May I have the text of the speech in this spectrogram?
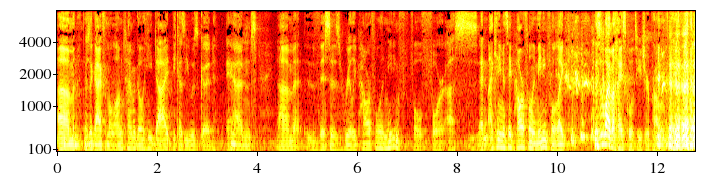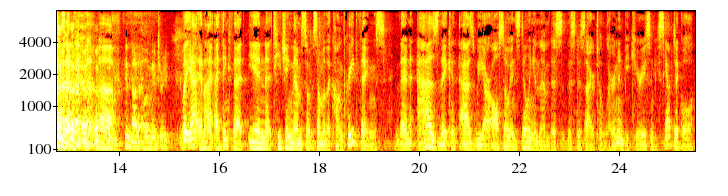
Um, there's a guy from a long time ago, and he died because he was good. And um, this is really powerful and meaningful for us. And I can't even say powerful and meaningful. Like, this is why I'm a high school teacher, probably. Not elementary. But yeah, and I, I think that in teaching them so, some of the concrete things, then as they can, as we are also instilling in them this this desire to learn and be curious and be skeptical,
